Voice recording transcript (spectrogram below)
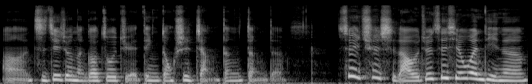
呃，直接就能够做决定，董事长等等的。所以确实啦，我觉得这些问题呢。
